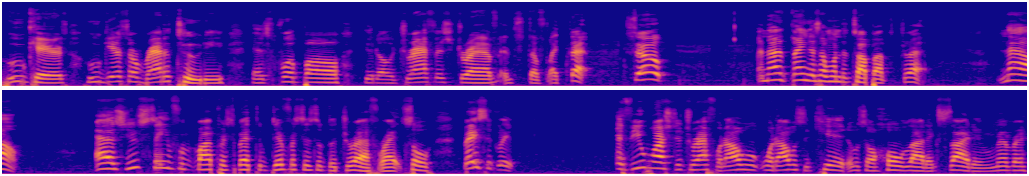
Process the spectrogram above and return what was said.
Who cares? Who gives a ratatouille? It's football, you know, draft is draft and stuff like that. So, another thing is I wanted to talk about the draft. Now, as you see from my perspective, differences of the draft, right? So basically, if you watch the draft when I when I was a kid, it was a whole lot exciting. Remember,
